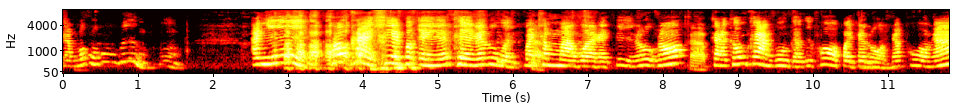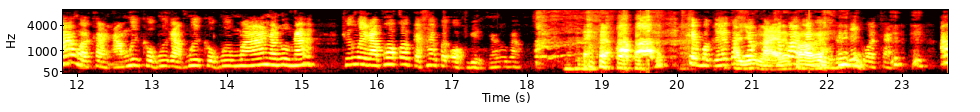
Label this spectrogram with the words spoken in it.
กับบ่รู้เรื่องอืมอันนี้เพราะใครเครียดบักเอ๋เคยแล้วรู้ว่าไปทำมาวาไรตี้นะลูกเนาะ ครับ ขาคุ้มข้างบุญก็คือพ่อไปตลอดนะพ่อนะว่าขันเอามือโขกมือดับมือโขกมือม้านะลูกนะ ถึงเวลาพ่อก็จะให้ไปออกดึกนะลูกนะแค่บอกเลยก็อายุหลายแล้วพ่อจะอยู่เรื่องว่าขันเอ้า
